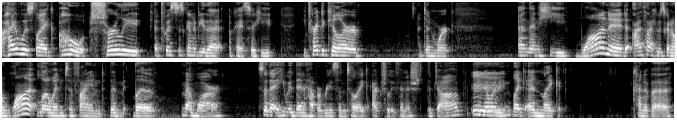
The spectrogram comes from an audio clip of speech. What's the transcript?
I was like, oh, surely a twist is going to be that. Okay, so he he tried to kill her, it didn't work, and then he wanted. I thought he was going to want Lowen to find the the memoir, so that he would then have a reason to like actually finish the job. You know what I mm. mean? Like and like kind of a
